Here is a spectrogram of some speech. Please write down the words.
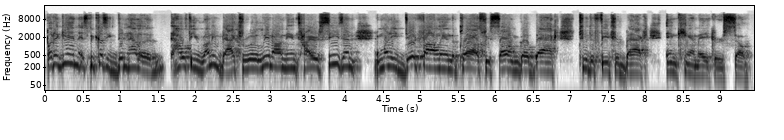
But again, it's because he didn't have a healthy running back to really lean on the entire season. And when he did finally in the playoffs, we saw him go back to the featured back in Cam Akers. So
